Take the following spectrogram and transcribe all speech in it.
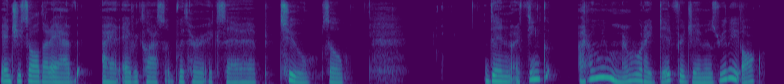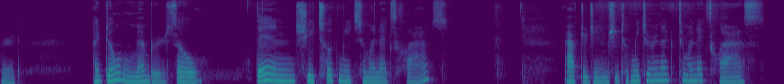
And she saw that I have I had every class up with her except two. So then I think I don't even remember what I did for gym. It was really awkward. I don't remember. So then she took me to my next class. After gym, she took me to her next to my next class,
